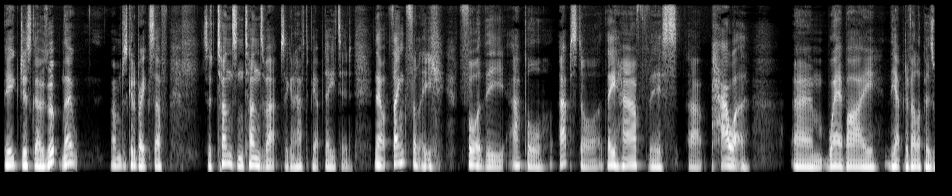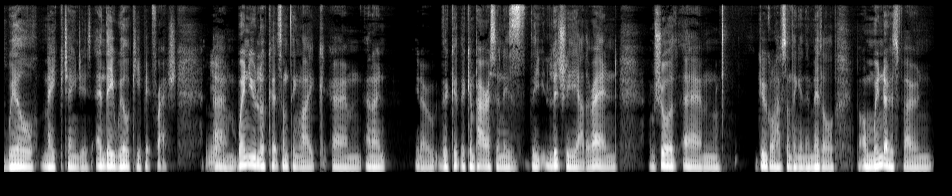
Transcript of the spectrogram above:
it just goes up. No, I'm just going to break stuff. So tons and tons of apps are going to have to be updated. Now, thankfully for the Apple App Store, they have this uh, power um, whereby the app developers will make changes and they will keep it fresh. Um, when you look at something like, um, and I, you know, the the comparison is the literally the other end. I'm sure um, Google have something in the middle, but on Windows Phone,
